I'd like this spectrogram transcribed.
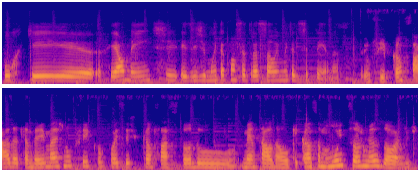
porque realmente exige muita concentração e muita disciplina. Eu fico cansada também, mas não fico com esse cansaço todo mental, não. O que cansa muito são os meus olhos.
